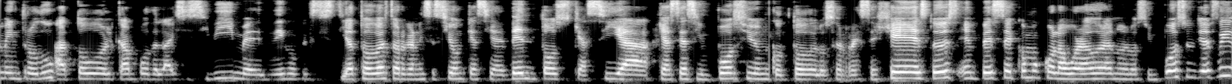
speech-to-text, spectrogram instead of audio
me introdujo a todo el campo de la ICCB, me dijo que existía toda esta organización que hacía eventos, que hacía, que hacía simposium con todos los RCGs. Entonces empecé como colaboradora en los simposios, ya fui,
